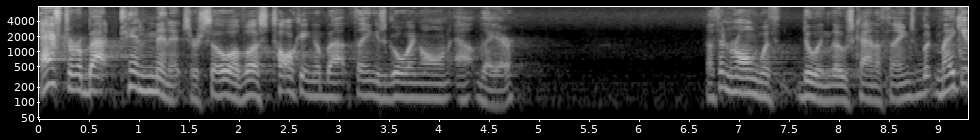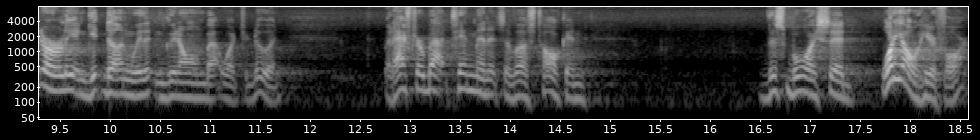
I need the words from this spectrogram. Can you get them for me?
After about 10 minutes or so of us talking about things going on out there, nothing wrong with doing those kind of things, but make it early and get done with it and get on about what you're doing. But after about 10 minutes of us talking, this boy said, What are y'all here for?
